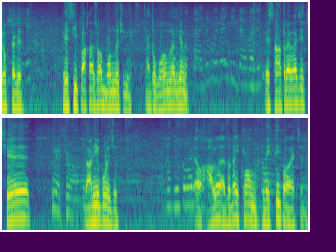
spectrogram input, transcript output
লোকটাকে এসি পাখা সব বন্ধ ছিল। এত গরম লাগছে না। এই সাঁতরাগাছি ছেড়ে দাঁড়িয়ে পড়েছে। আলো এতটাই কম দেখতেই পাওয়া যাচ্ছে না।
